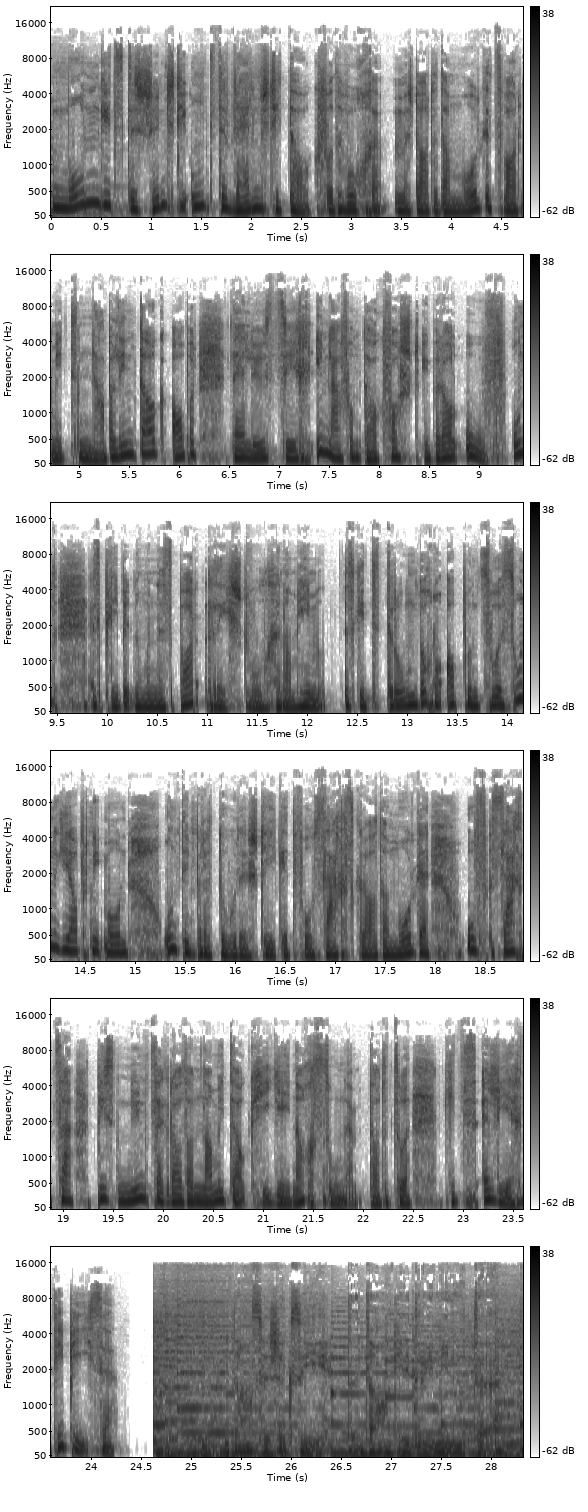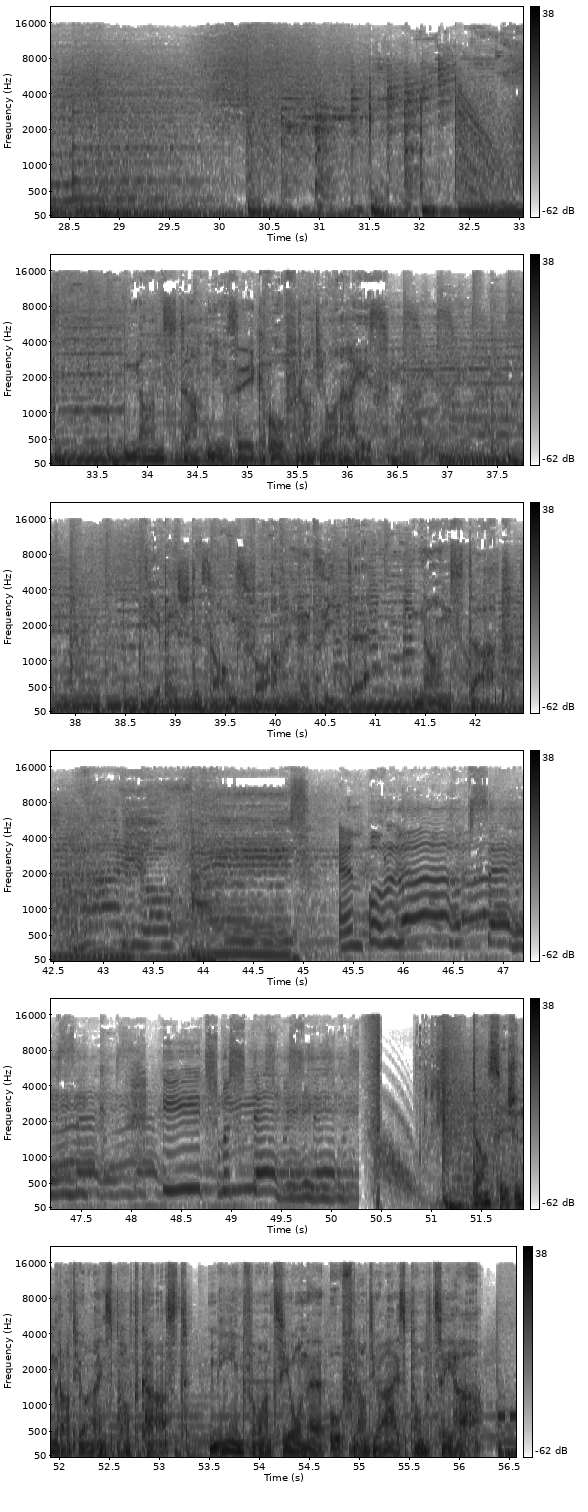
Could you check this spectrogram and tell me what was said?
Morgen gibt es den schönsten und den wärmsten Tag der Woche. Man startet am Morgen zwar mit Nebel im Tag, aber der löst sich im Laufe des Tages fast überall auf. Und es bleiben nur ein paar Restwolken am Himmel. Es gibt darum doch noch ab und zu sonnige Abschnitte morgen und die Temperaturen steigen von 6 Grad am Morgen auf 16 bis 19 Grad am Nachmittag, je nach Sonne. Dazu gibt es eine leichte Beise. Das war der Tag in 3 Minuten. Non-Stop Music auf Radio 1. Die besten Songs von allen Zeiten. Non-Stop. Radio 1. And for love's sake, each mistake. Das ist ein Radio 1 Podcast. Mehr Informationen auf radio1.ch.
